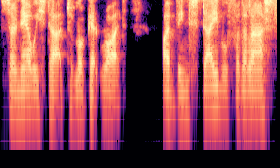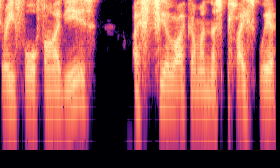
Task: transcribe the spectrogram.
So now we start to look at, right, I've been stable for the last three, four, five years. I feel like I'm in this place where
